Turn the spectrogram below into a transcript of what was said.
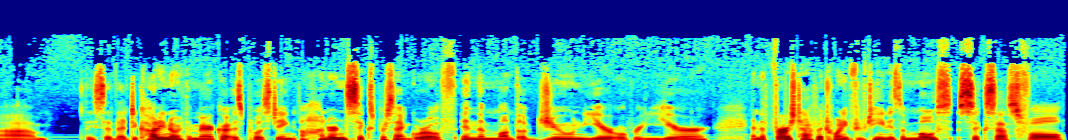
um, they said that Ducati North America is posting 106% growth in the month of June year over year. And the first half of 2015 is the most successful,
